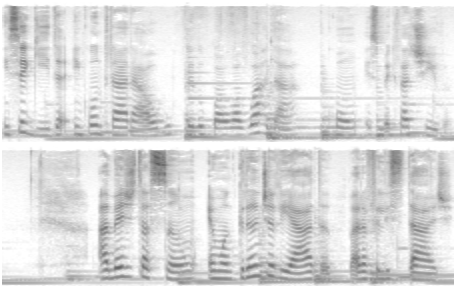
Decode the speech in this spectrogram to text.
em seguida, encontrar algo pelo qual aguardar com expectativa. A meditação é uma grande aliada para a felicidade,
